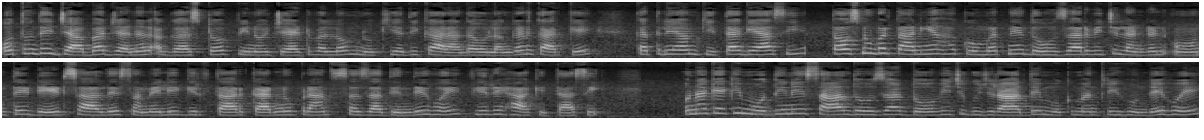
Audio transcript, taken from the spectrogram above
ਉੱਥੋਂ ਦੇ ਜਾਬਰ ਜਨਰਲ ਅਗਸਟੋ ਪਿਨੋਚੈਟ ਵੱਲੋਂ ਮਨੁੱਖੀ ਅਧਿਕਾਰਾਂ ਦਾ ਉਲੰਘਣ ਕਰਕੇ ਕਤਲੇਆਮ ਕੀਤਾ ਗਿਆ ਸੀ। ਤਾਂ ਉਸ ਨੂੰ ਬਰਤਾਨੀਆ ਹਕੂਮਤ ਨੇ 2000 ਵਿੱਚ ਲੰਡਨ ਆਉਣ ਤੇ 1.5 ਸਾਲ ਦੇ ਸਮੇਂ ਲਈ ਗ੍ਰਿਫਤਾਰ ਕਰਨ ਉਪਰੰਤ ਸਜ਼ਾ ਦਿੰਦੇ ਹੋਏ ਫਿਰ ਰਿਹਾ ਕੀਤਾ ਸੀ। ਉਹਨਾਂ ਕਿਹਾ ਕਿ ਮੋਦੀ ਨੇ ਸਾਲ 2002 ਵਿੱਚ ਗੁਜਰਾਤ ਦੇ ਮੁੱਖ ਮੰਤਰੀ ਹੁੰਦੇ ਹੋਏ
